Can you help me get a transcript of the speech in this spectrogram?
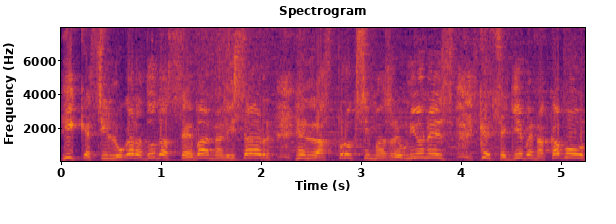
y que sin lugar a dudas se va a analizar en las próximas reuniones que se lleven a cabo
